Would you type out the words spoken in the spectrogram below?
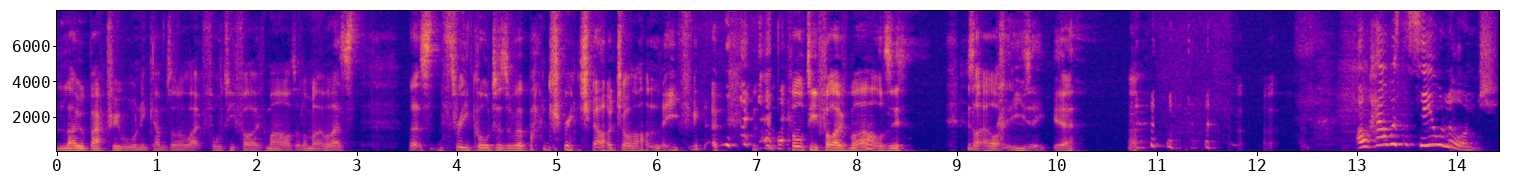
low battery warning comes on at like 45 miles, and I'm like, well, that's that's three quarters of a battery charge on our Leaf. You know, 45 miles is it's like oh, easy, yeah. Oh, how was the Seal launch?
